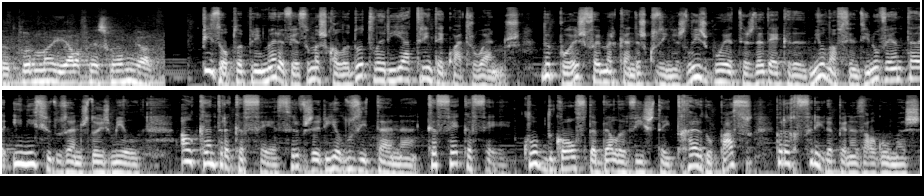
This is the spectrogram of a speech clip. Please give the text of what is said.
da turma e ela foi a segunda melhor. Pisou pela primeira vez uma escola de hotelaria há 34 anos. Depois foi marcando as cozinhas lisboetas da década de 1990 e início dos anos 2000. Alcântara Café, Cervejaria Lusitana, Café Café, Clube de Golfe da Bela Vista e Terreiro do Passo, para referir apenas algumas.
